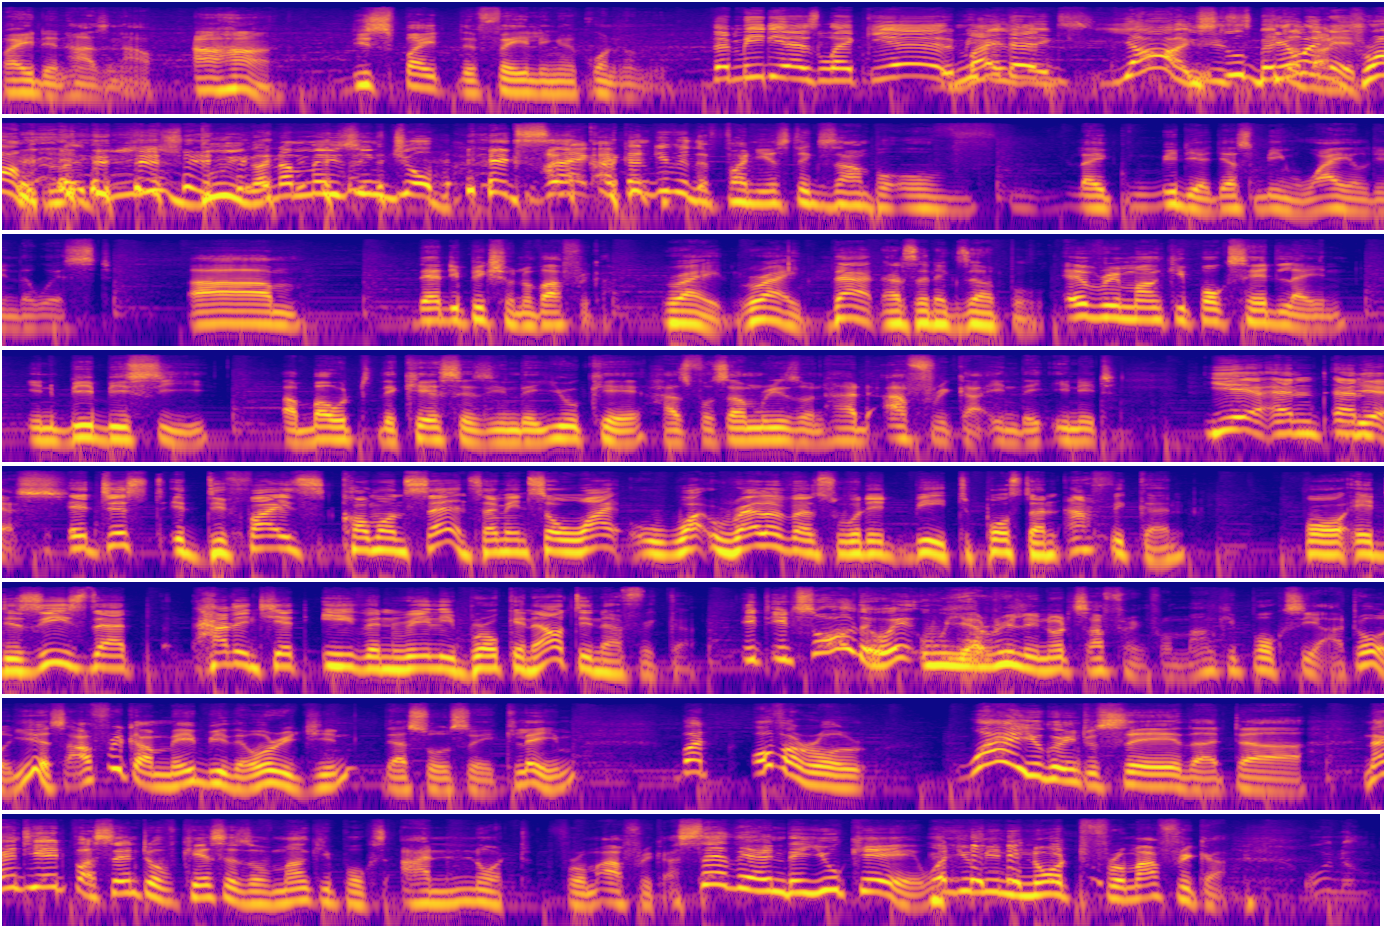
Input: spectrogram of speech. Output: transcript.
Biden has now, Uh huh. despite the failing economy, The media is like, yeah, the media is Biden's. like, yeah, he's, still better than it. Trump. Like he's doing an amazing job. Exactly. I, I can give you the funniest example of like media just being wild in the West. Um, their depiction of Africa. Right, right. That as an example. Every monkeypox headline in BBC about the cases in the UK has for some reason had Africa in the in it. Yeah, and and Yes. it just it defies common sense. I mean, so why what relevance would it be to post an African for a disease that hadn't yet even really broken out in Africa. It, it's all the way. We are really not suffering from monkeypox here at all. Yes, Africa may be the origin. That's also a claim. But overall, why are you going to say that uh, 98% of cases of monkeypox are not from Africa? Say they're in the UK. What do you mean not from Africa?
